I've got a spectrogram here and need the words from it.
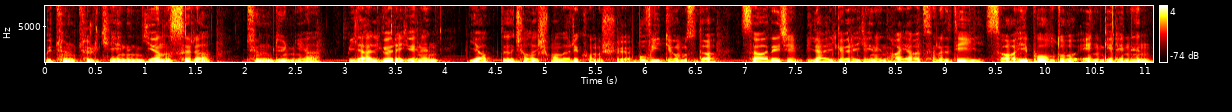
Bütün Türkiye'nin yanı sıra tüm dünya Bilal Göregen'in yaptığı çalışmaları konuşuyor. Bu videomuzda sadece Bilal Göregen'in hayatını değil, sahip olduğu engelinin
